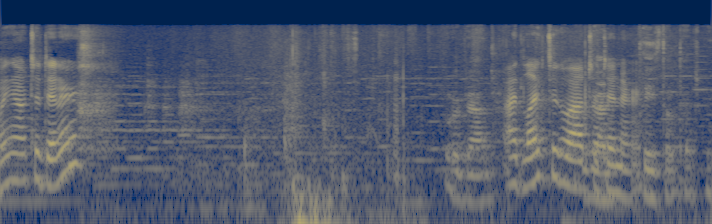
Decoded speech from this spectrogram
Going out to dinner? God! I'd like to go out to God, dinner. Please don't touch me.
